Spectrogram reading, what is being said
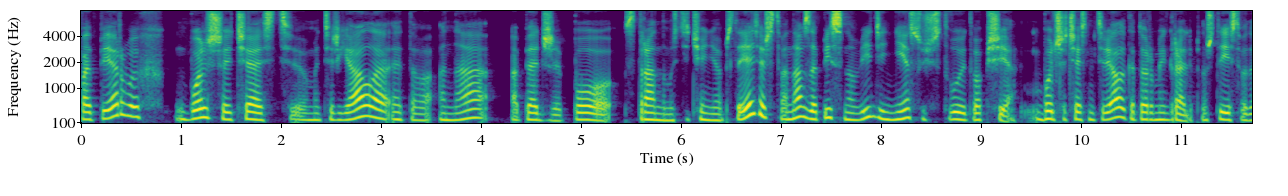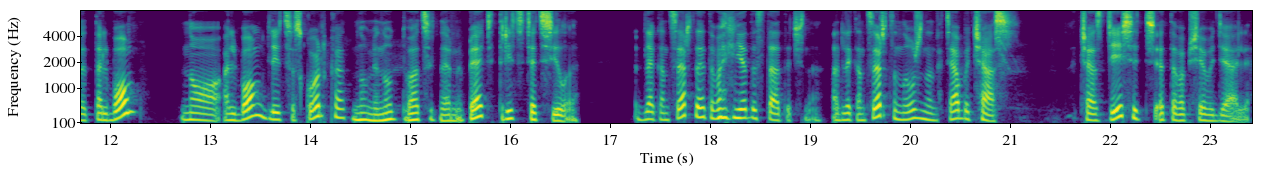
Во-первых, большая часть материала этого, она опять же, по странному стечению обстоятельств, она в записанном виде не существует вообще. Большая часть материала, который мы играли, потому что есть вот этот альбом, но альбом длится сколько? Ну, минут 20, наверное, 5-30 от силы. Для концерта этого недостаточно. А для концерта нужно хотя бы час. Час 10 — это вообще в идеале.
